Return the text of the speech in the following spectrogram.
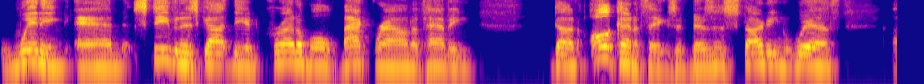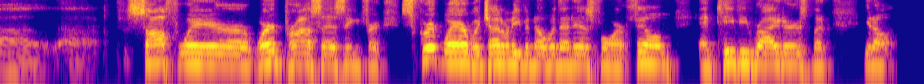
winning. And Steven has got the incredible background of having done all kind of things in business, starting with uh, uh, software, word processing for scriptware, which I don't even know what that is for film and TV writers, but you know,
